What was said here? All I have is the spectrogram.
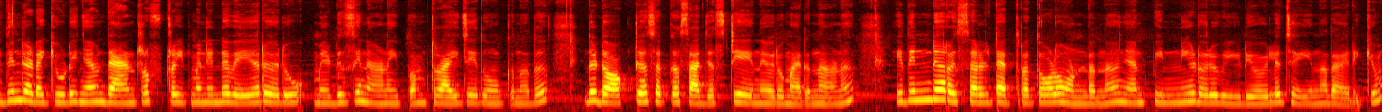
ഇതിന്റെ ഇടയ്ക്കൂടി ഞാൻ ഡാൻഡ്രഫ് ട്രീറ്റ്മെന്റിന്റെ വേറെ ഒരു മെഡിസിനാണ് ഇപ്പം ട്രൈ ചെയ്ത് നോക്കുന്നത്. ഇത് ഡോക്ടേഴ്സൊക്കെ സജസ്റ്റ് ചെയ്യുന്ന ഒരു മരുന്നാണ്. ഇതിന്റെ റിസൾട്ട് എത്രത്തോളം ഉണ്ടെന്ന് ഞാൻ പിന്നീട് ഒരു വീഡിയോയിൽ ചെയ്യുന്നതായിരിക്കും.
